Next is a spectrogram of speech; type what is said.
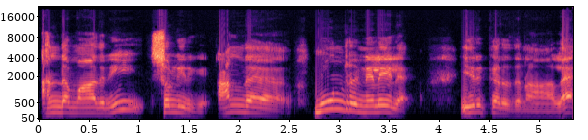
அந்த மாதிரி சொல்லியிருக்கு. அந்த மூன்று நிலையில இருக்கிறதுனால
